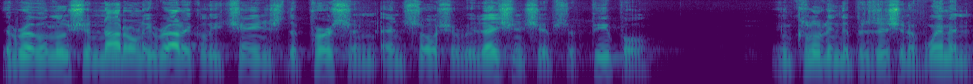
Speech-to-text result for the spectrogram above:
The revolution not only radically changed the person and social relationships of people, including the position of women,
